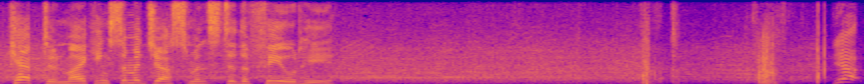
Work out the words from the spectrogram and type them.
The captain making some adjustments to the field here. Yep.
